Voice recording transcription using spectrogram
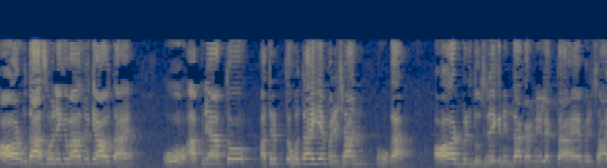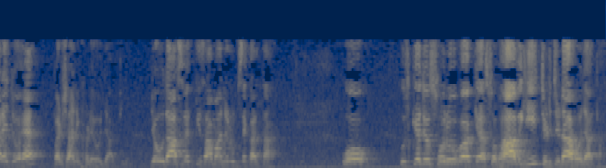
और उदास होने के बाद में क्या होता है? वो अपने आप तो अतृप्त तो होता ही है, परेशान होगा। और फिर दूसरे की निंदा करने लगता है, फिर सारे जो है परेशानी खड़े हो जाती है। जो उदास व्यक्ति सामान्य रूप से करता है, वो उसके जो स्वरूप, क्या स्वभाव ही चिड़चिड़ा हो जाता है।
